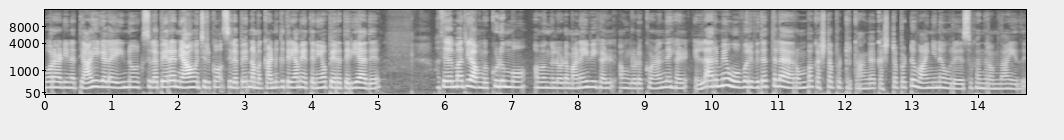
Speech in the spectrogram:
போராடின தியாகிகளை இன்னும் சில பேரை ஞாபகம் வச்சுருக்கோம். சில பேர் நம்ம கண்ணுக்கு தெரியாமல் எத்தனையோ பேரை தெரியாது. அதே மாதிரி அவங்க குடும்பம் அவங்களோட மனைவிகள் அவங்களோட குழந்தைகள் எல்லாருமே ஒவ்வொரு விதத்தில் ரொம்ப கஷ்டப்பட்டிருக்காங்க. கஷ்டப்பட்டு வாங்கின ஒரு சுதந்திரம் தான் இது.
